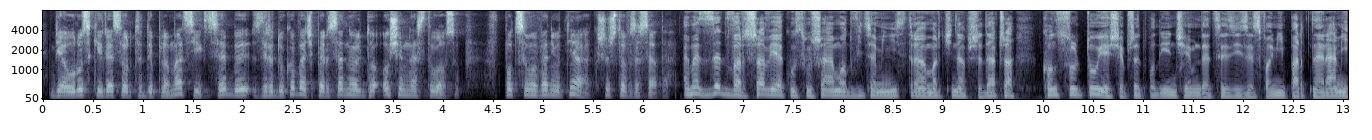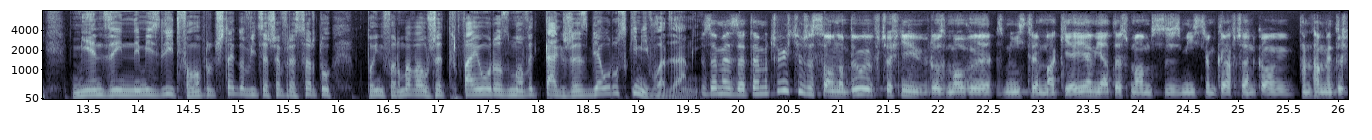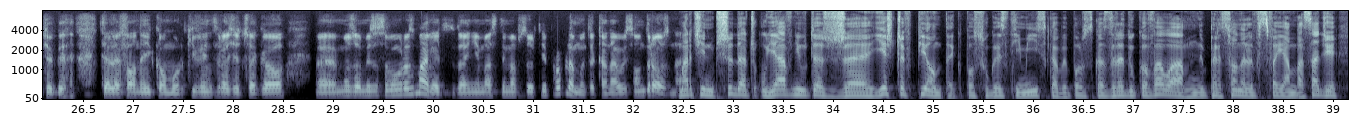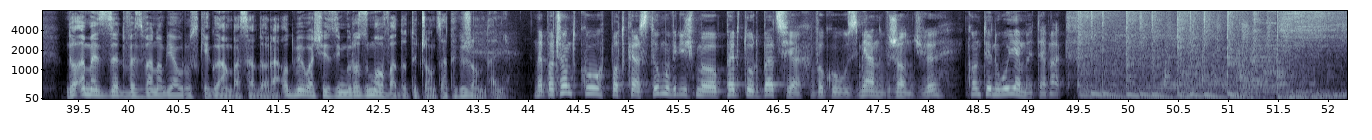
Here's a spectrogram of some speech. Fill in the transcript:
Białoruski resort dyplomacji chce, by zredukować personel do 18 osób. W podsumowaniu dnia Krzysztof Zasada. MSZ w Warszawie, jak usłyszałem od wiceministra Marcina Przydacza, konsultuje się przed podjęciem decyzji ze swoimi partnerami, między innymi z Litwą. Oprócz tego wiceszef resortu poinformował, że trwają rozmowy także z białoruskimi władzami. Z MSZ-em Oczywiście, że są. No, były wcześniej rozmowy z ministrem Makiejem, ja też mam z, z ministrem Krawczenką, mamy do siebie telefony i komórki, więc w razie czego e, możemy ze sobą rozmawiać. Tutaj nie ma z tym absolutnie problemu, te kanały są drożne. Marcin Przydacz ujawnił też, że jeszcze w piątek po sugestii Mińska, by Polska zredukowała personel w swojej ambasadzie, do MSZ wezwano białoruskiego ambasadora. Odbyła się z nim rozmowa dotycząca tych żądań. Na początku podcastu mówiliśmy o perturbacjach wokół zmian w rządzie. Kontynuujemy temat.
